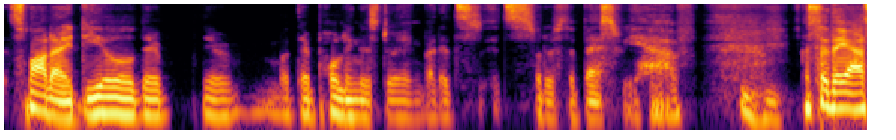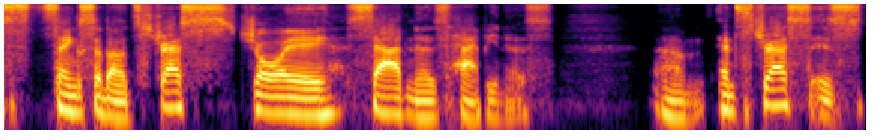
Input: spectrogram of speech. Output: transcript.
it's not ideal they're they're what their polling is doing but it's it's sort of the best we have. Mm-hmm. so they asked things about stress joy sadness happiness. Um, and stress is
